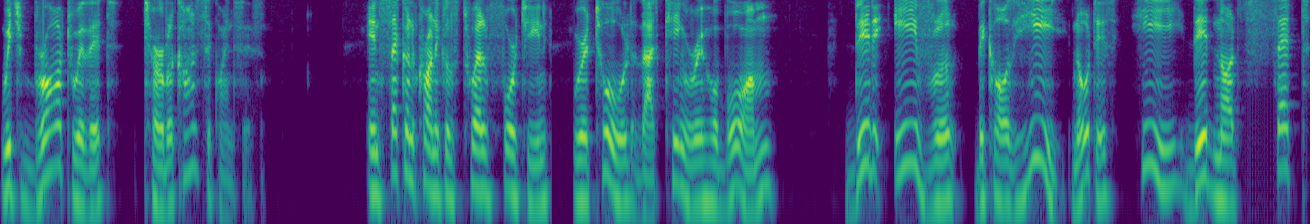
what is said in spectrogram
which brought with it terrible consequences. In 2 Chronicles 12:14, we're told that King Rehoboam did evil because he, notice, he did not set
